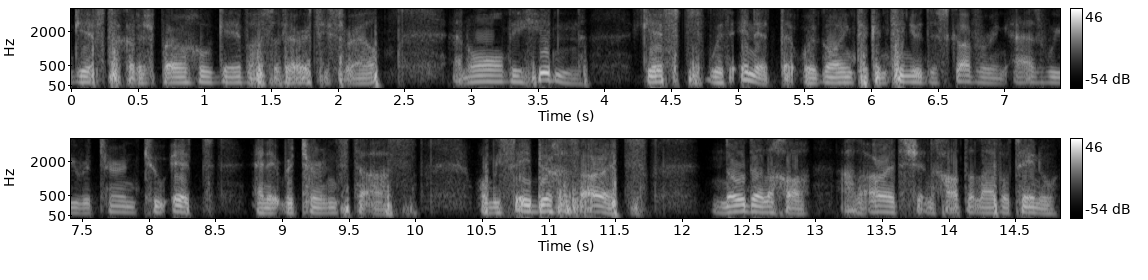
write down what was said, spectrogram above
gift HaKadosh Baruch Hu gave us of Eretz Yisrael and all the hidden gifts within it that we're going to continue discovering as we return to it and it returns to us. When we say Birchas Haaretz, no delacha al aretz she'enchalta lavotenu.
